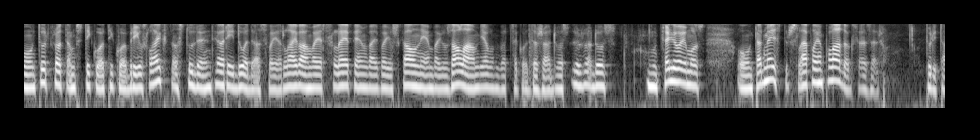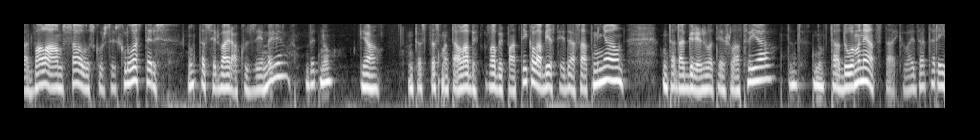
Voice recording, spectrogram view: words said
Un tur, protams, tikko, tikko brīvs laiks, tā studenti arī dodas vai ar laivām, vai ar slēpēm, vai, vai uz kalniem, vai uz alām, jau var sakot, dažādos, dažādos ceļojumos. Un tad mēs tur slēpojam pa Latvijas ezeru. Tur ir tāda valāma sala, uz kuras ir klosteris. Nu, tas ir vairāk uz ziemeļiem, bet nu, jā, tas, tas man tā labi, labi patika, labi iespiedās atmiņā. Un, un tad, atgriežoties Latvijā, tad, nu, tā doma neatstāja, ka vajadzētu arī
